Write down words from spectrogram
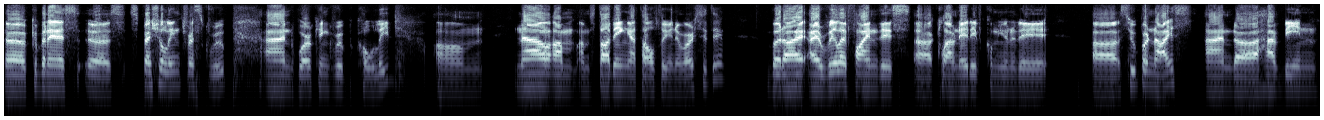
a Kubernetes uh, special interest group and working group co-lead. Um, now I'm, I'm studying at Aalto University, but I, I really find this uh, cloud native community uh, super nice and uh, have been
